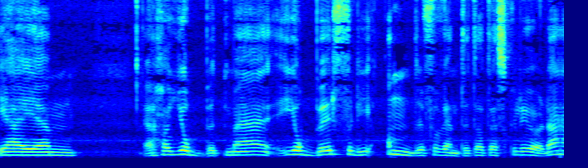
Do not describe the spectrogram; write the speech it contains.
Jeg, jeg har jobbet med jobber fordi andre forventet at jeg skulle gjøre det.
